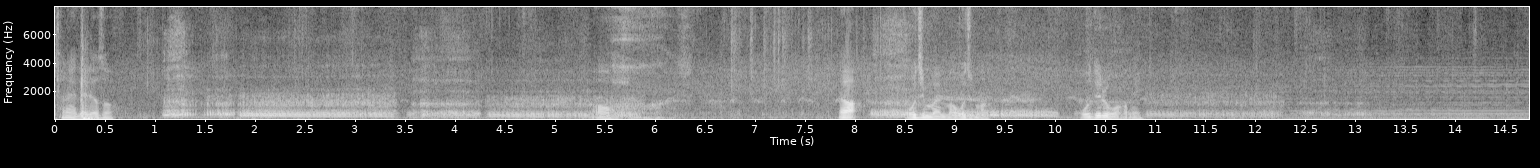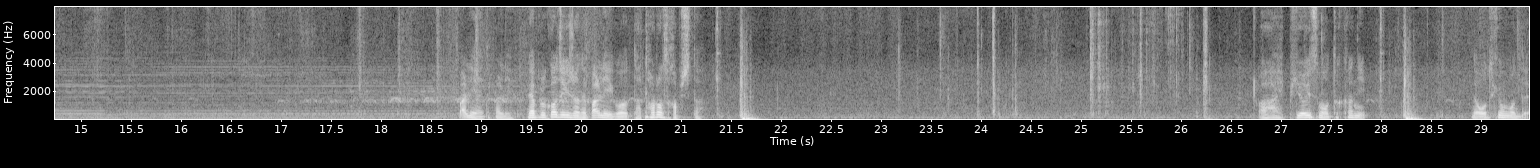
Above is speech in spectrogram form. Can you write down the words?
차량에 내려서 어. 야 오지마 임마 오지마 어디를 와 감히 빨리 해야 돼 빨리. 횃불 꺼지기 전에 빨리 이거 다 털어서 갑시다. 아 비어있으면 어떡하니? 내가 어떻게 온 건데?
